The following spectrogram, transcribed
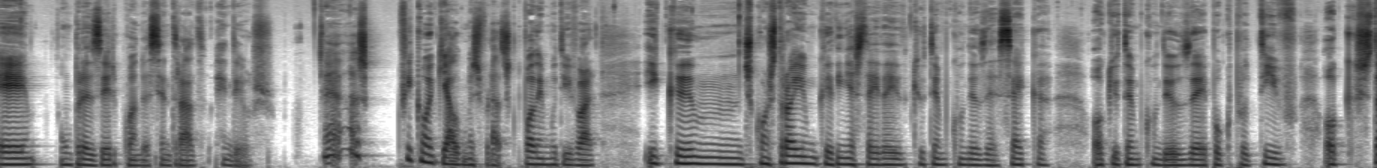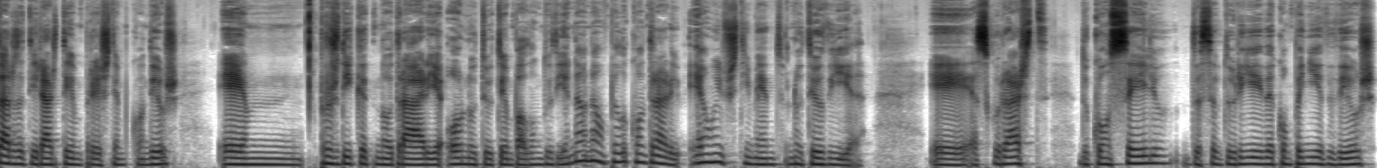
é um prazer quando é centrado em Deus. É, acho que ficam aqui algumas frases que te podem motivar e que hum, desconstroem um bocadinho esta ideia de que o tempo com Deus é seca, ou que o tempo com Deus é pouco produtivo, ou que estares a tirar tempo para este tempo com Deus é, prejudica-te noutra área ou no teu tempo ao longo do dia. Não, não, pelo contrário, é um investimento no teu dia. É assegurar-te do conselho, da sabedoria e da companhia de Deus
